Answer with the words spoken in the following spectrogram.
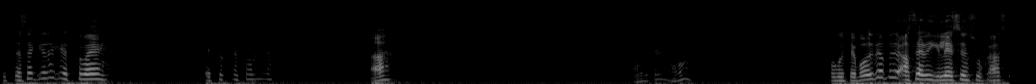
¿Usted se cree que esto es, esto es casualidad? ¿Ah? Porque usted podría hacer iglesia en su casa.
